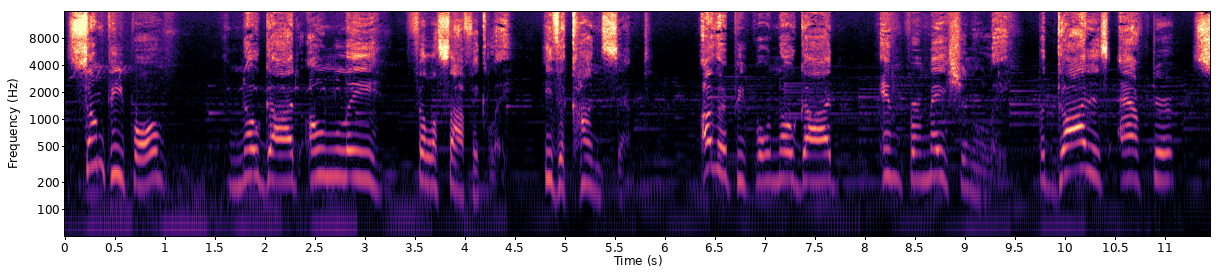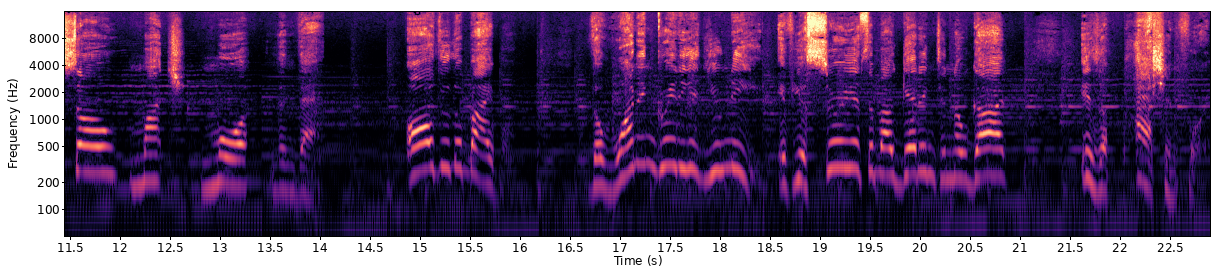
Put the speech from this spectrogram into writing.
Some people know God only philosophically. He's a concept. Other people know God informationally. But God is after so much more than that. All through the Bible, the one ingredient you need if you're serious about getting to know God is a passion for it.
